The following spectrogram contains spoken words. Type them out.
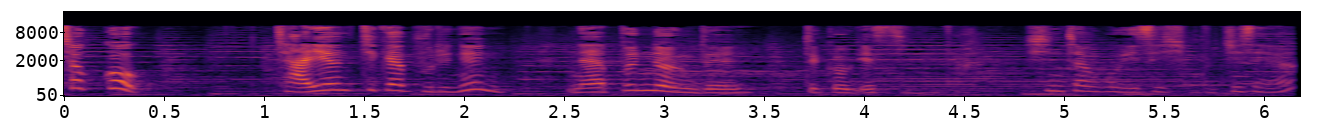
첫 곡, 자이언티가 부르는 나쁜 놈들 듣고 오겠습니다. 신청곡 있으신 분 주세요.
